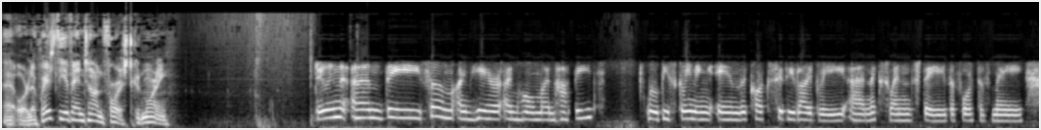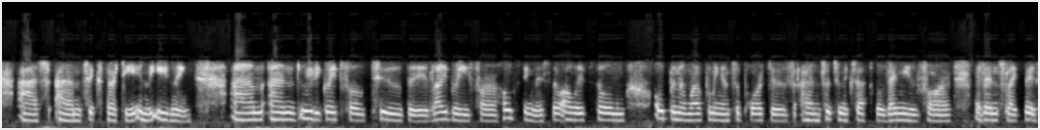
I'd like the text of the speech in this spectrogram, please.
Uh, Orla, where's the event on first? Good morning. Doing. Um, the film I'm Here, I'm Home, I'm Happy will be screening in the Cork City Library uh, next Wednesday, the 4th of May at um, 6.30 in the evening. Um, and really grateful to the library for hosting this. They're always so open and welcoming and supportive and such an accessible venue for events like this.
